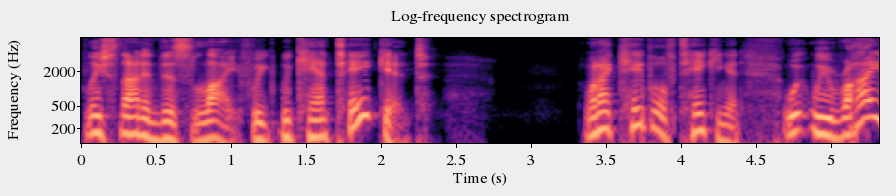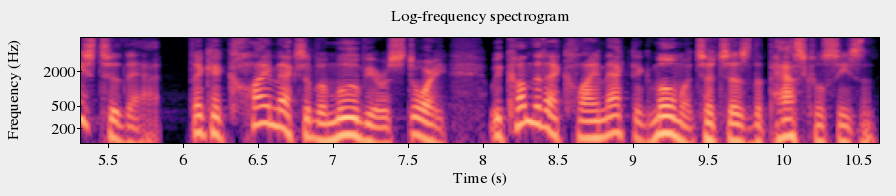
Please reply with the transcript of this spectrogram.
at least not in this life. We, we can't take it. We're not capable of taking it. We, we rise to that, like a climax of a movie or a story. We come to that climactic moment, such as the Paschal season,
